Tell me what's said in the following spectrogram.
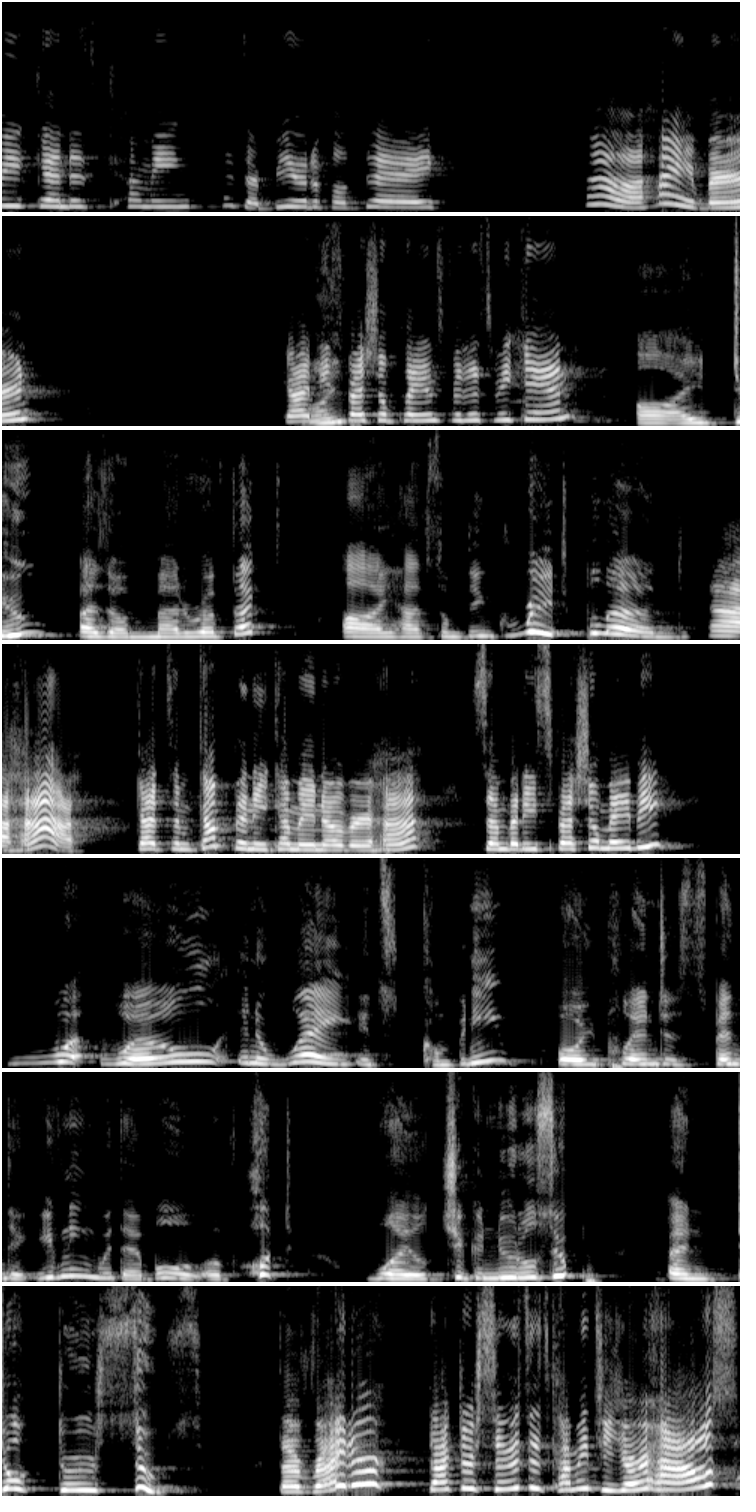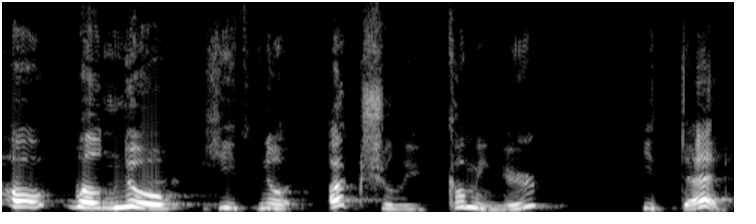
weekend is coming. It's a beautiful day. Oh, hi, Vern. Got any special plans for this weekend? I do. As a matter of fact, I have something great planned. Aha! Got some company coming over, huh? Somebody special, maybe? Well, in a way, it's company. I plan to spend the evening with a bowl of hot, wild chicken noodle soup and Dr. Seuss. The writer? Dr. Seuss is coming to your house? Oh, well, no, he's not actually coming here. He's dead.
